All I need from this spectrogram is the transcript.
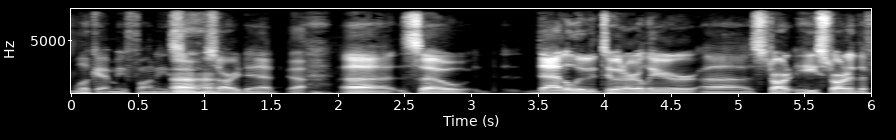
look at me funny. So Uh-huh. sorry, dad. Yeah. Uh, so dad alluded to it earlier. Uh, start he started the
